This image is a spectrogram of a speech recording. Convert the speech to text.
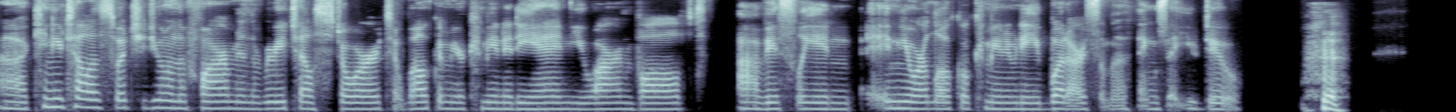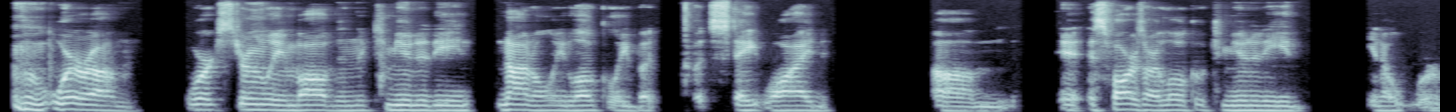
uh, can you tell us what you do on the farm and the retail store to welcome your community in? You are involved obviously in in your local community. What are some of the things that you do? We're um we're extremely involved in the community, not only locally but but statewide. Um, as far as our local community, you know, we're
